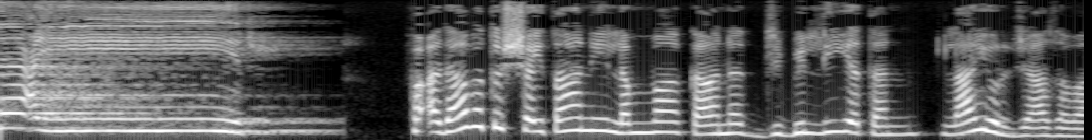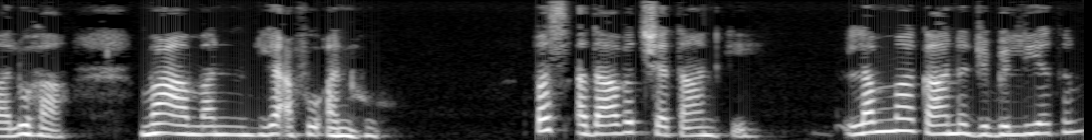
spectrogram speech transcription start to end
اصحاب فعداوت الشیطانی لما کانت جبلیتا لا يرجى زوالها مع من يعفو عنه۔ پس عداوت شیطان کی۔ لما کان جبلیتن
